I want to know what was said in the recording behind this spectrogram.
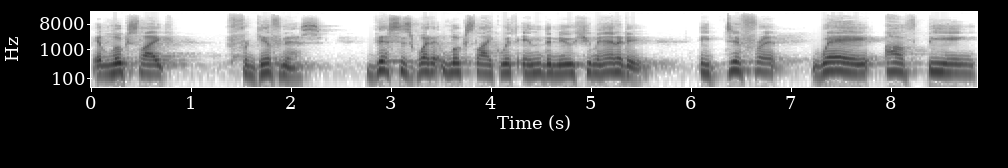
It looks like forgiveness. This is what it looks like within the new humanity a different way of being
